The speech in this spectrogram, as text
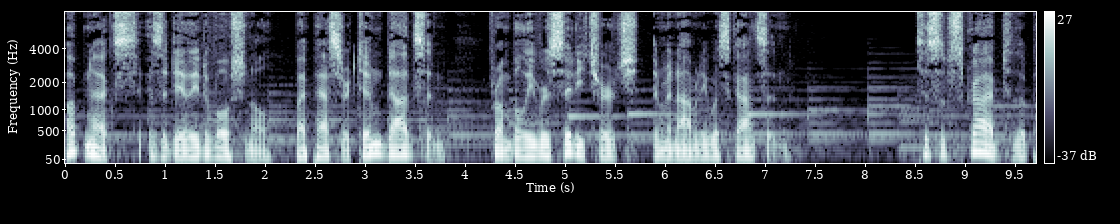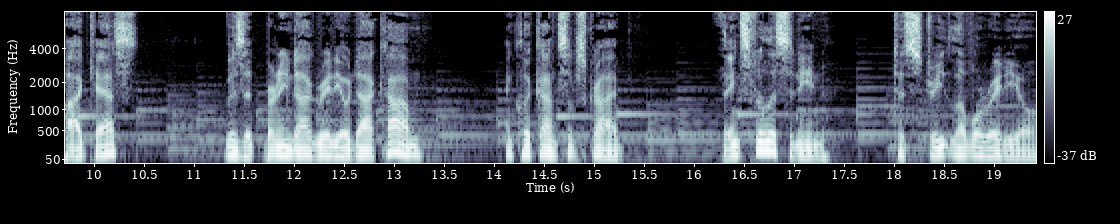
Up next is a daily devotional by Pastor Tim Dodson from Believers City Church in Menominee, Wisconsin. To subscribe to the podcast, visit burningdogradio.com and click on subscribe. Thanks for listening to Street Level Radio.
